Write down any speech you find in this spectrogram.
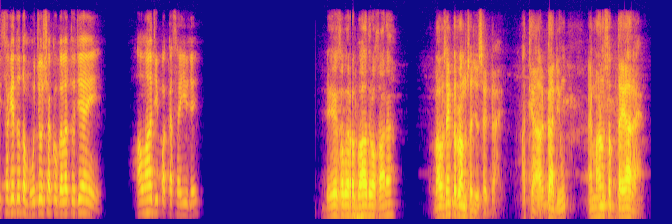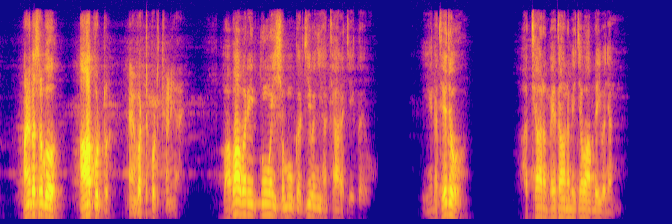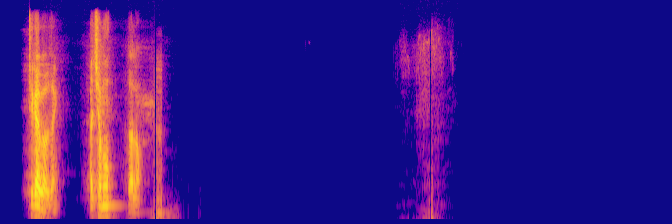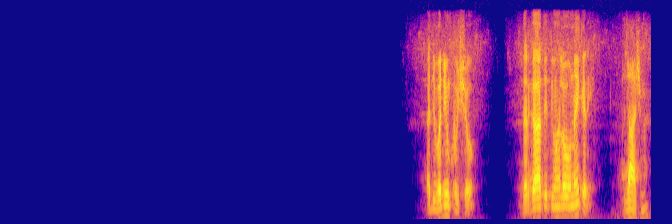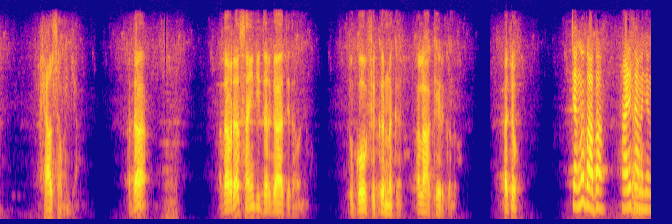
थी सघे थो त मुंहिंजो शक ग़लति हुजे ऐं अव्हां जी पक सही हुजे. ॾे ख़बर बहादुर ख़ान. बाबा साईं प्रोग्राम सॼो सेट आहे. हथियार गाॾियूं ऐं माण्हू सभु तयार आहिनि हाणे बसि रुगो आ पुट ऐं वठ पुट थियणी आहे. बाबा वरी तूं ऐं शमू गॾिजी वञी हथियार चेक कयो. ईअं न थिए जो? हथियार मैदान में जवाब ॾेई वञनि। ठीकु आहे बाबा साईं अच्छा मूं त हलूं अॼु वॾियूं खुश हो। दरगाह ते तूं हलो उन करे। राज में ख़्याल सां वञिजांइ अदा अदा वॾा साईं जी दरगाह ते था वञो। तूं को बि फ़िक्र न कर अलाह केरु कंदो। अचो। चङो बाबा हाणे सां वञूं।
